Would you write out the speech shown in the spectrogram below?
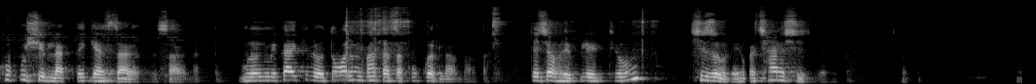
खूप उशीर लागते गॅस जाळत बसावं लागतं म्हणून मी काय केलं होतं वरून भाताचा कुकर लावला होता. त्याच्यावर हे प्लेट ठेवून शिजवले का छान शिजले हो का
